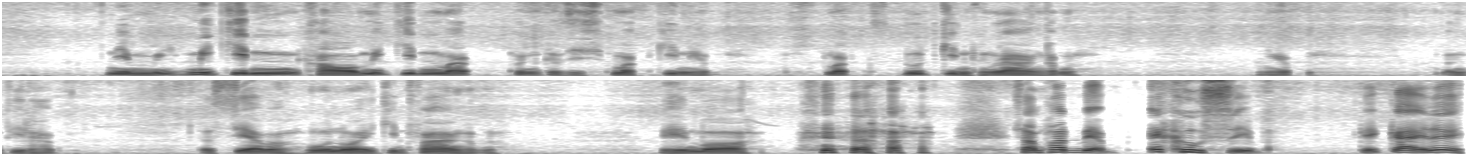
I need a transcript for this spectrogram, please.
ำนิ่มมีมีกินเขาวมีกินมักเพิ่นก็สิมักกินครับ มักดูดกินข้างล่างครับนี่ครับบางทีละครับแต่เสียบอะหัวหน่อยกินฟางครับเห็นบอสัมผัสแบบเอ็กซ์คลูซีฟ ใกล้ๆเลย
